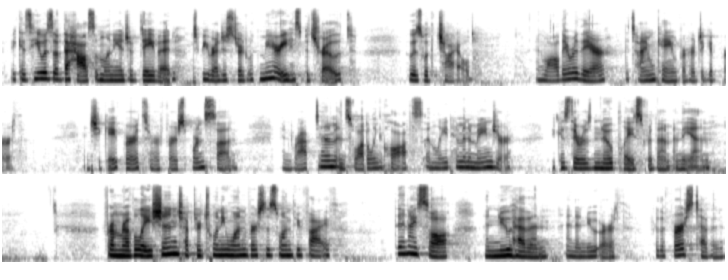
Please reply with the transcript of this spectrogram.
because he was of the house and lineage of David, to be registered with Mary, his betrothed, who is with child. And while they were there, the time came for her to give birth. And she gave birth to her firstborn son, and wrapped him in swaddling cloths, and laid him in a manger, because there was no place for them in the inn. From Revelation chapter 21, verses 1 through 5. Then I saw a new heaven and a new earth, for the first heaven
